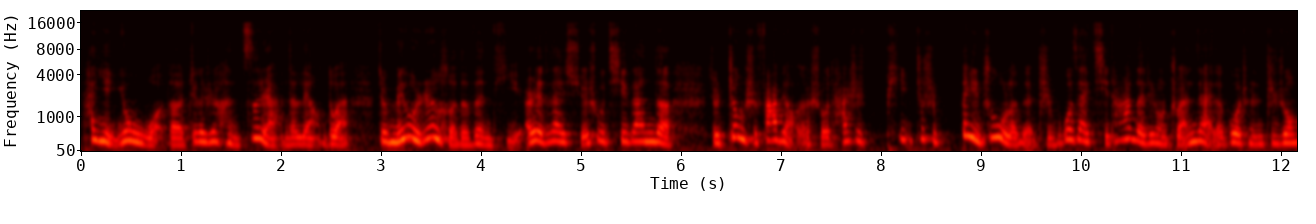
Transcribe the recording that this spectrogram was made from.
他引用我的这个是很自然的两段，就没有任何的问题，而且在学术期刊的就正式发表的时候，他是批就是备注了的，只不过在其他的这种转载的过程之中，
